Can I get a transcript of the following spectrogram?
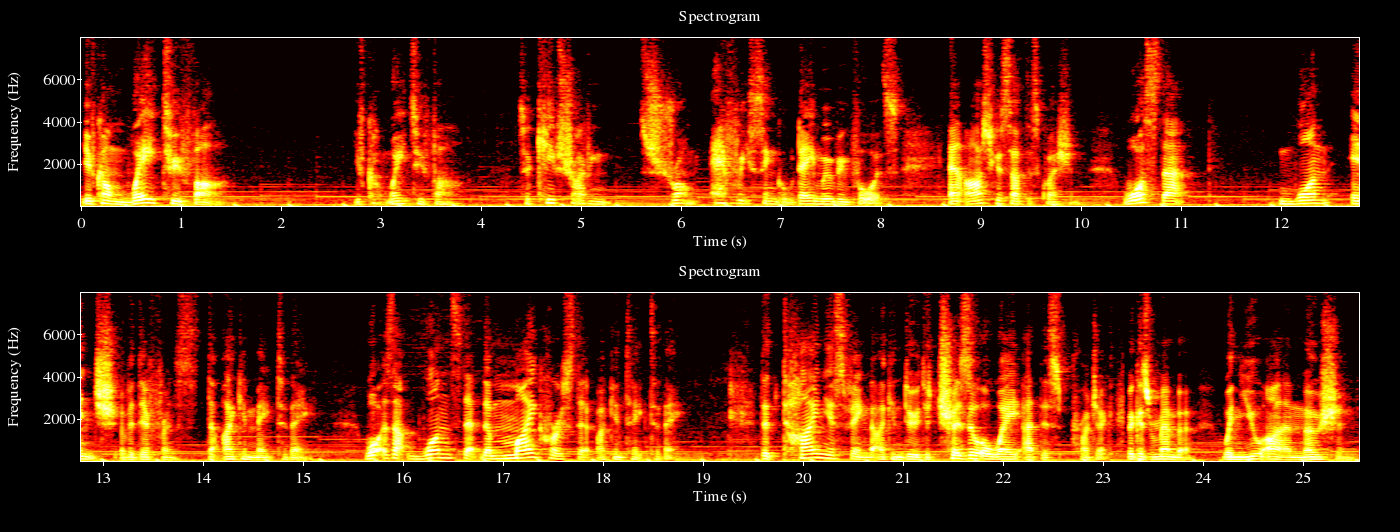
You've come way too far. You've come way too far. So keep striving strong every single day moving forwards. And ask yourself this question What's that one inch of a difference that I can make today? What is that one step, the micro step I can take today? the tiniest thing that I can do to chisel away at this project. Because remember, when you are in motion,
